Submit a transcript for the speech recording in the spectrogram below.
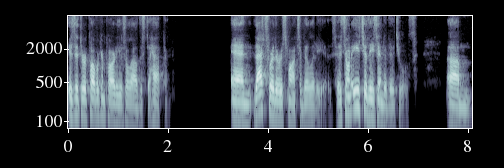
is that the Republican Party has allowed this to happen. And that's where the responsibility is. It's on each of these individuals. Um,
